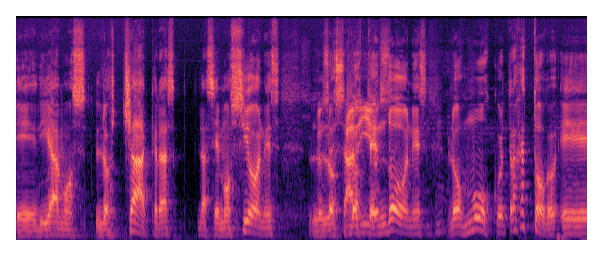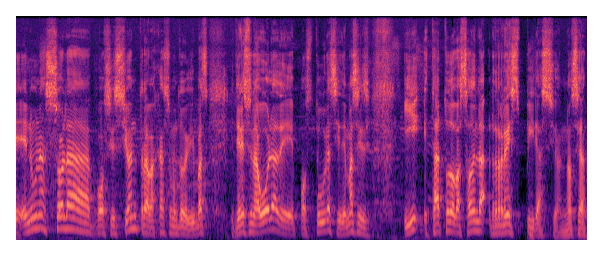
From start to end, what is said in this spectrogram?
eh, digamos, los chakras, las emociones, Los los, los estadios. tendones, los músculos, trabajas todo. Eh, en una sola posición trabajas un montón de cosas. Y tenés una bola de posturas y demás. Y, y está todo basado en la respiración. ¿no? O sea,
